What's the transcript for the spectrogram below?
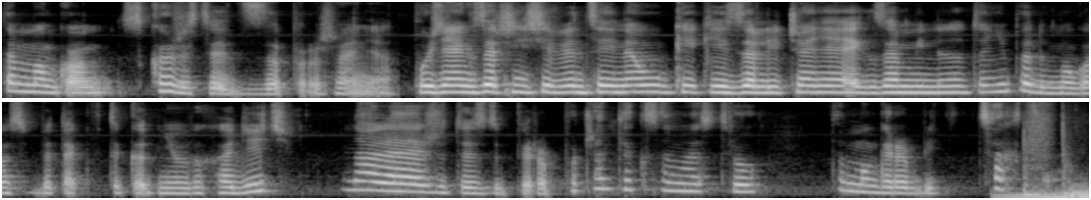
to mogłam skorzystać z zaproszenia. Później jak zacznie się więcej nauki, jakieś zaliczenia, egzaminy, no to nie będę mogła sobie tak w tygodniu wychodzić. No ale że to jest dopiero początek semestru, to mogę robić co chcę.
